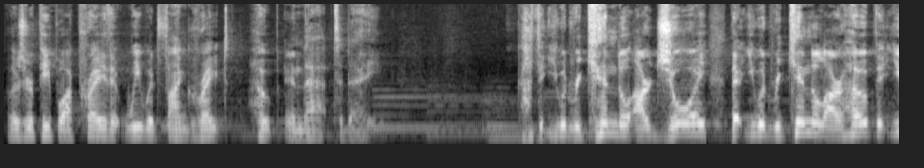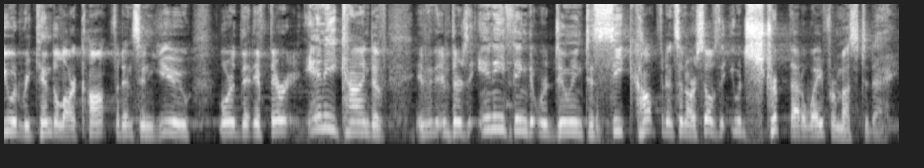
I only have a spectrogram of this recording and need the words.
Those are your people. I pray that we would find great hope in that today. God, that you would rekindle our joy, that you would rekindle our hope, that you would rekindle our confidence in you. Lord, that if there any kind of, if, if there's anything that we're doing to seek confidence in ourselves, that you would strip that away from us today.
